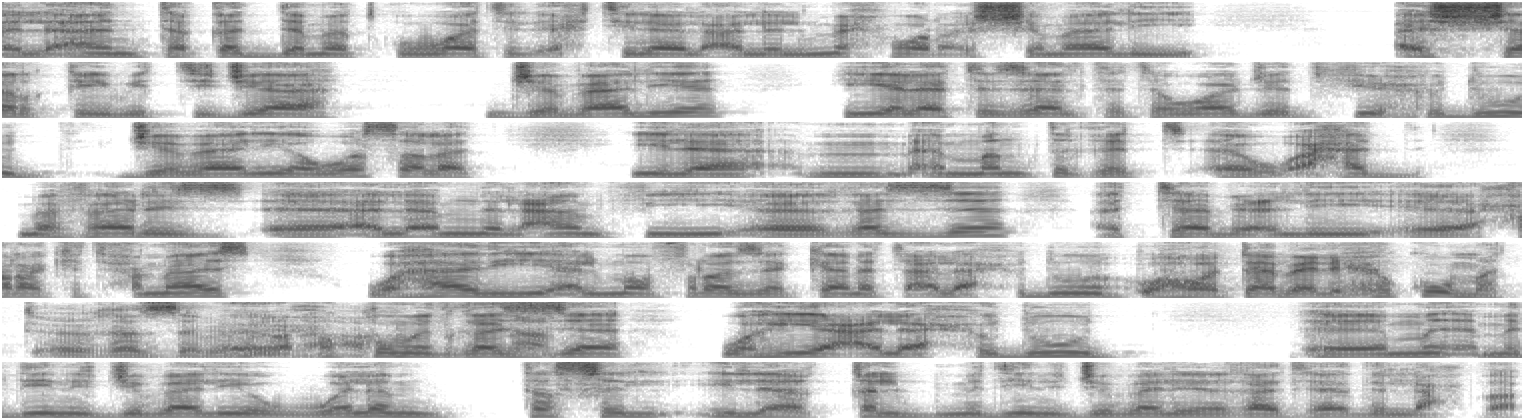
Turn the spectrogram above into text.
الآن تقدمت قوات الاحتلال على المحور الشمالي الشرقي باتجاه جباليا هي لا تزال تتواجد في حدود جباليا وصلت إلى منطقة أو أحد مفارز آه، الأمن العام في آه، غزة التابع لحركة حماس وهذه المفرزة كانت على حدود وهو تابع لحكومة غزة حكومة غزة نعم. وهي على حدود آه، مدينة جباليا ولم تصل إلى قلب مدينة جباليا لغاية هذه اللحظة.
